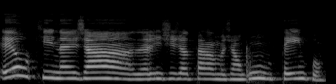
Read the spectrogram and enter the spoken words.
eu que, né, já, a gente já está já há algum tempo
